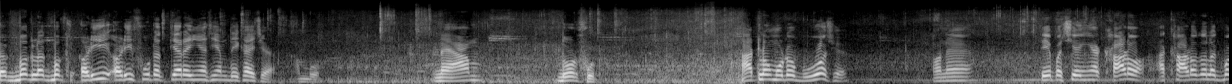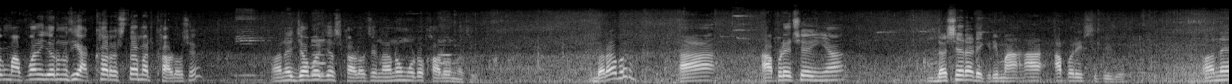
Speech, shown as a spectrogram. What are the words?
લગભગ લગભગ અઢી અઢી ફૂટ અત્યારે અહીંયાથી એમ દેખાય છે આંબો. ને આમ દોઢ ફૂટ. આટલો મોટો ભૂવો છે અને તે પછી અહીંયા ખાડો, આ ખાડો તો લગભગ માપવાની જરૂર નથી, આખા રસ્તામાં જ ખાડો છે અને જબરજસ્ત ખાડો છે, નાનો મોટો ખાડો નથી. બરાબર? આ આપણે છે અહીંયા દશેરા ટેકરીમાં આ આ પરિસ્થિતિ જો અને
